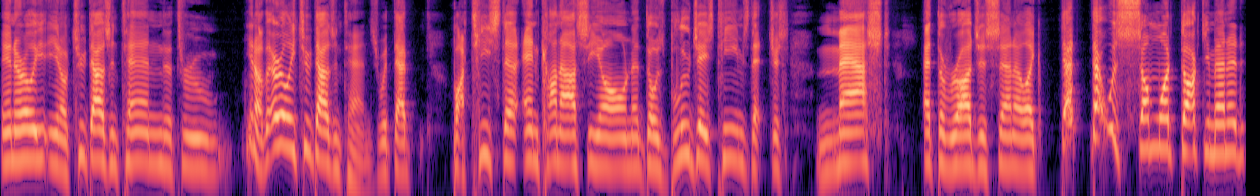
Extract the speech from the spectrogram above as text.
in early, you know, 2010 through, you know, the early 2010s with that Bautista Encarnacion and those Blue Jays teams that just mashed at the Rogers Center. Like that that was somewhat documented.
